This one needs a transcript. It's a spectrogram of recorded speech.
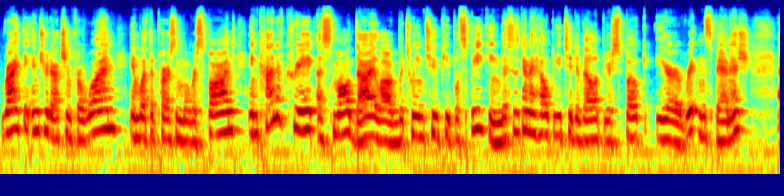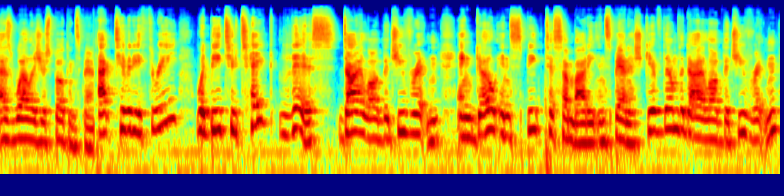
write the introduction for one and what the person will respond, and kind of create a small dialogue between two people speaking. This is going to help you to develop your spoke your written Spanish as well as your spoken Spanish. Activity 3 would be to take this dialogue that you've written and go and speak to somebody in Spanish. Give them the dialogue that you've written.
